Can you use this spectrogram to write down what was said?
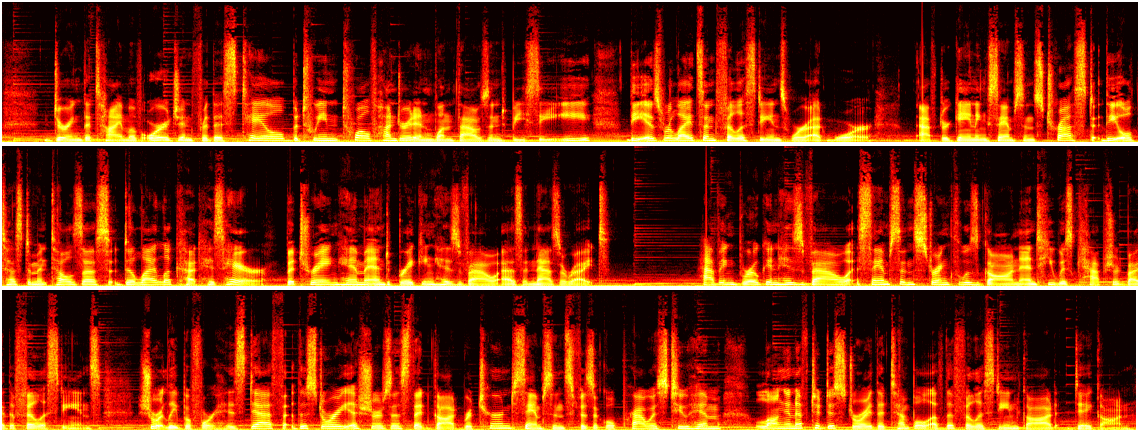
During the time of origin for this tale, between 1200 and 1000 BCE, the Israelites and Philistines were at war. After gaining Samson's trust, the Old Testament tells us Delilah cut his hair, betraying him and breaking his vow as a Nazarite. Having broken his vow, Samson's strength was gone and he was captured by the Philistines. Shortly before his death, the story assures us that God returned Samson's physical prowess to him long enough to destroy the temple of the Philistine god Dagon.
